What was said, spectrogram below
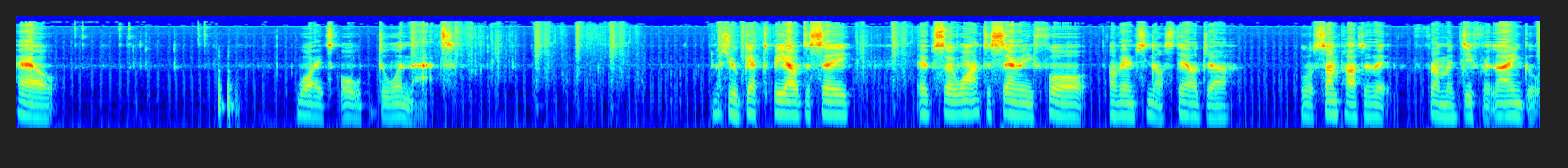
how why it's all doing that. Because you'll get to be able to see episode 1 to 74 of MC Nostalgia, or some parts of it from a different angle.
